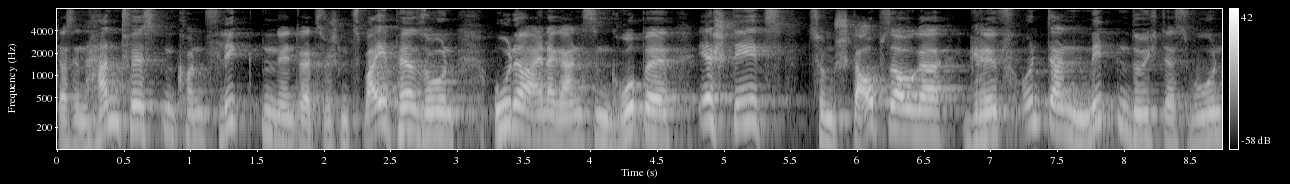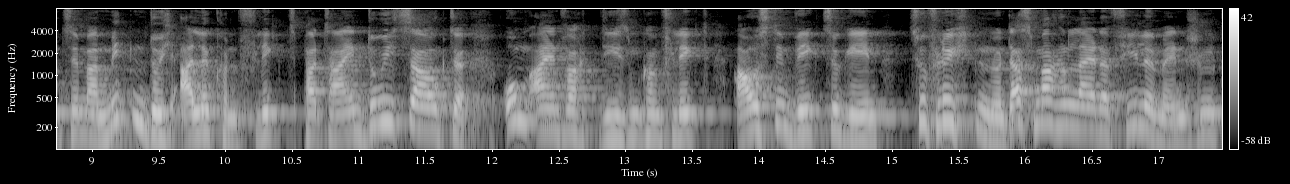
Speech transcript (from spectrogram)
dass in handfesten Konflikten, entweder zwischen zwei Personen oder einer ganzen Gruppe, er stets zum Staubsauger griff und dann mitten durch das Wohnzimmer, mitten durch alle Konfliktparteien durchsaugte, um einfach diesem Konflikt aus dem Weg zu gehen, zu flüchten. Und das machen leider viele Menschen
